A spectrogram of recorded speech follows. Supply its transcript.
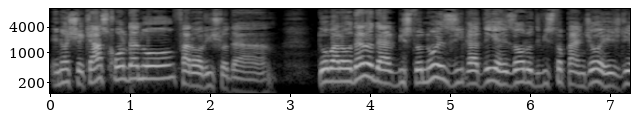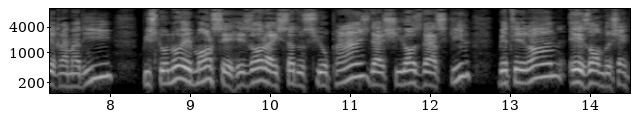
اینا شکست خوردن و فراری شدن. دو برادر رو در 29 زیقده 1250 هجری قمری 29 مارس 1835 در شیراز دستگیر به تهران اعزام داشتن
